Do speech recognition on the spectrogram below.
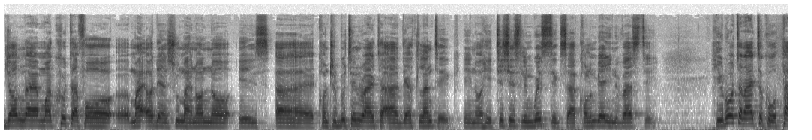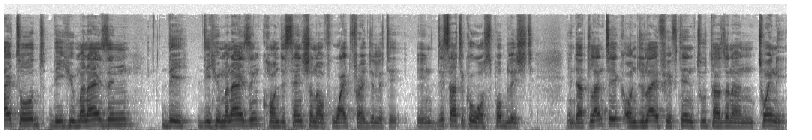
John uh, McWhorter, for uh, my audience who might not know, is a contributing writer at The Atlantic. You know, he teaches linguistics at Columbia University. He wrote an article titled "Dehumanizing the Dehumanizing Condescension of White Fragility." In, this article was published in The Atlantic on July 15, 2020.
